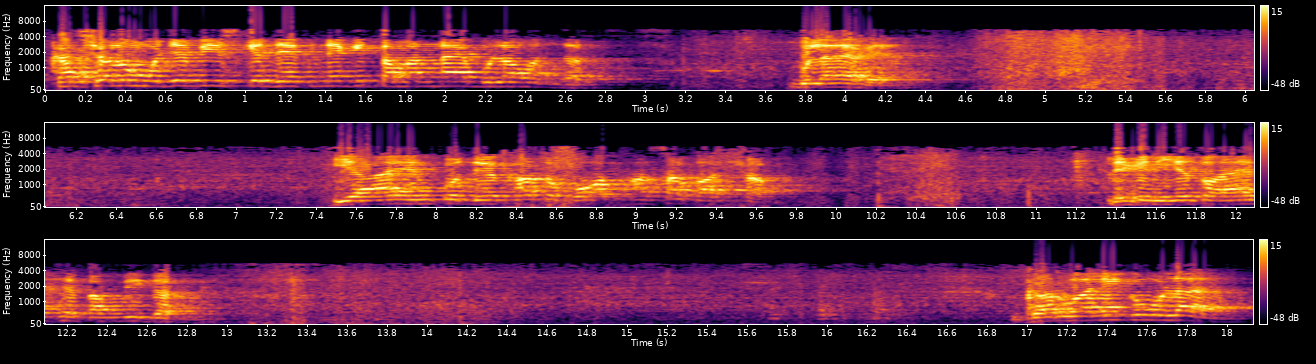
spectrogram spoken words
کہ چلو مجھے بھی اس کے دیکھنے کی تمنا ہے، بلاؤ اندر۔ بلایا گیا۔ یہ آئے، ان کو دیکھا تو بہت ہنسا بادشاہ۔ لیکن یہ تو آئے تھے تب بھی کرنے گھر والی کو بلایا۔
